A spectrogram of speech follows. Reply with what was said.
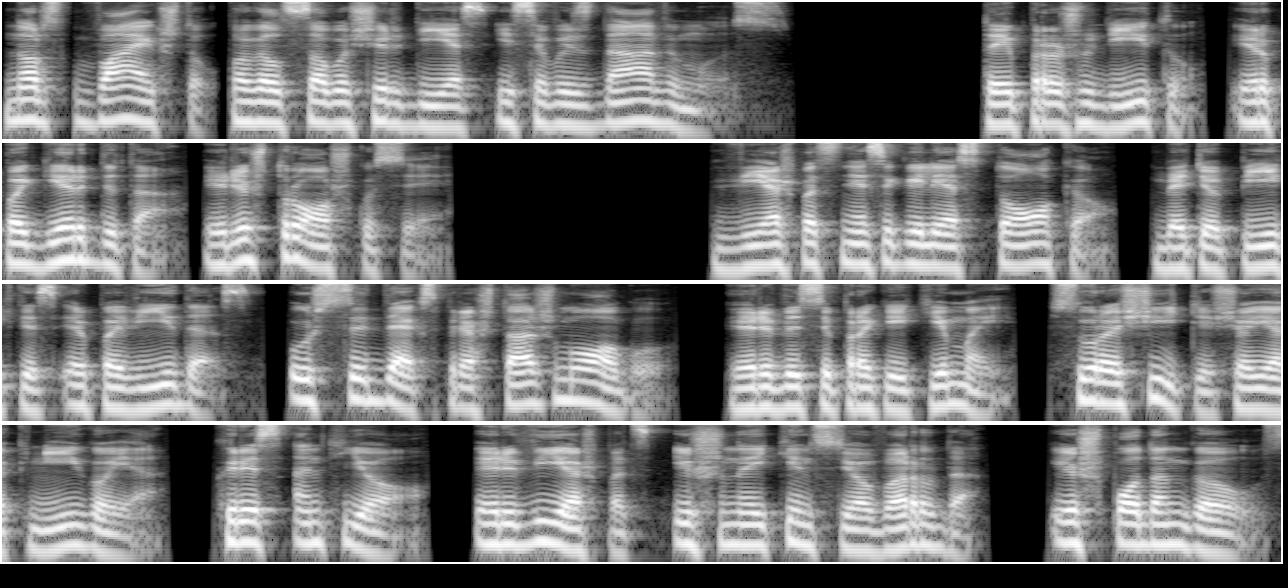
nors vaikštau pagal savo širdies įsivaizdavimus. Tai pražudytų ir pagirdyta ir ištroškusi. Viešpats nesigailės tokio, bet jo pyktis ir pavydas užsidegs prieš tą žmogų ir visi prakeikimai surašyti šioje knygoje, kris ant jo ir viešpats išnaikins jo vardą iš po dangaus.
